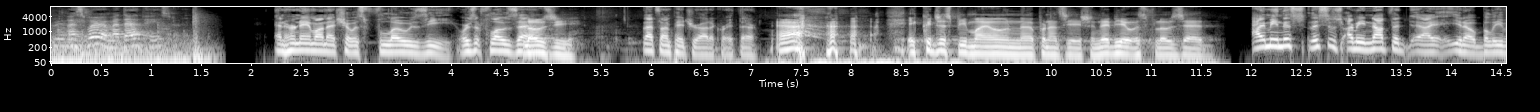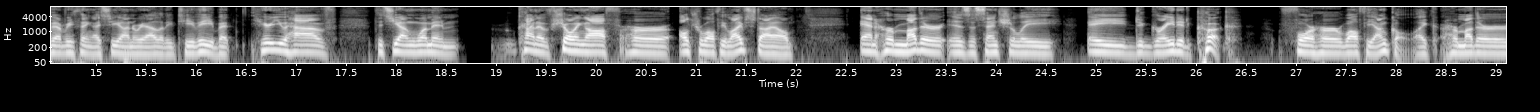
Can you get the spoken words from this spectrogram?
Really? I swear, my dad pays her. And her name on that show is Flo Z. Or is it Flo Z? Flo Z. That's unpatriotic right there. it could just be my own uh, pronunciation. Maybe it was Flo Zed. I mean, this this is. I mean, not that I you know believe everything I see on reality TV, but here you have this young woman kind of showing off her ultra wealthy lifestyle, and her mother is essentially a degraded cook for her wealthy uncle. Like her mother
